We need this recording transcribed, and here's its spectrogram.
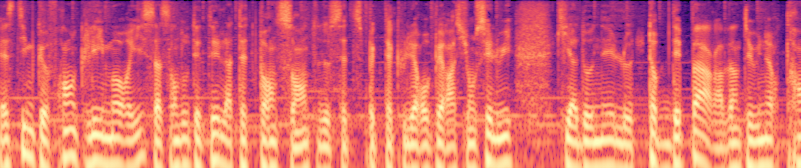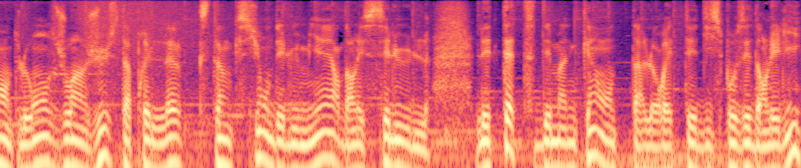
estiment que Frank Lee Morris a sans doute été la tête pensante de cette spectaculaire opération. C'est lui qui a donné le top départ à 21h30 le 11 juin, juste après l'extinction des lumières dans les cellules. Les têtes des mannequins ont alors été disposées dans les lits.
